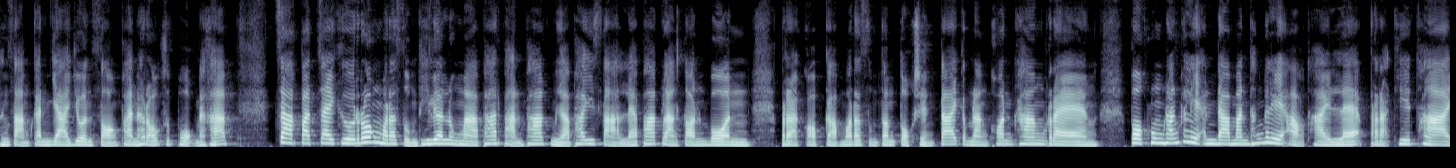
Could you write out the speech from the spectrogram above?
2-3 กันยายน 2566 นะครับ จากปัจจัยคือร่องมรสุมที่เลื่อนลงมาพาดผ่านภาคเหนือ ภาคอีสาน และภาคกลางตอนบน ประกอบกับมรสุมตะวันตกเฉียงใต้กำลังค่อนข้างแรง ปกคลุมทั้งทะเลอันดามันทั้งทะเลอ่าวไทยและประเทศไทย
